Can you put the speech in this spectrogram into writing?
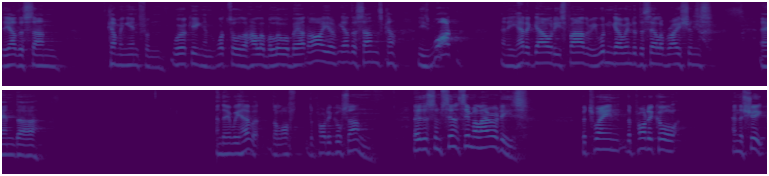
the other son coming in from working, and what's all the hullabaloo about? Oh, your, your other son's come. He's what? And he had a go at his father. He wouldn't go into the celebrations. And, uh, and there we have it the, lost, the prodigal son. There's some similarities between the prodigal and the sheep.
